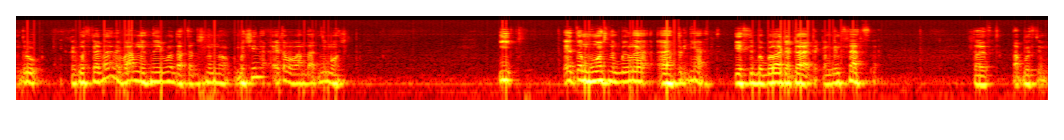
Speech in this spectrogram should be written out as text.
групп. Как вы сказали, вам нужно его достаточно много. Мужчина этого вам дать не может. И это можно было э, принять, если бы была какая-то компенсация. То есть, допустим,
